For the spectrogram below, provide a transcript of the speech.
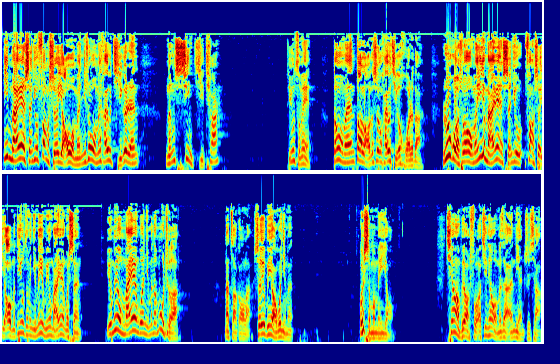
一埋怨神就放蛇咬我们，你说我们还有几个人能信几天？弟兄姊妹，等我们到老的时候，还有几个活着的？如果说我们一埋怨神就放蛇咬我们，弟兄姊妹，你们有没有埋怨过神？有没有埋怨过你们的牧者？那糟糕了，蛇有没咬过你们？为什么没咬？千万不要说啊！今天我们在恩典之下，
